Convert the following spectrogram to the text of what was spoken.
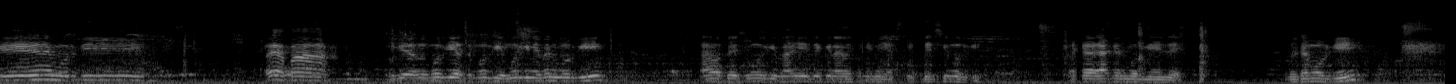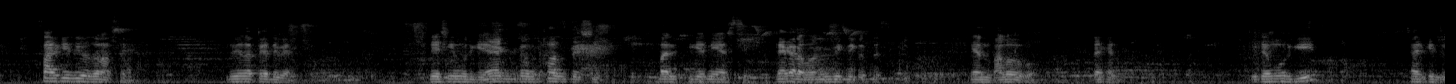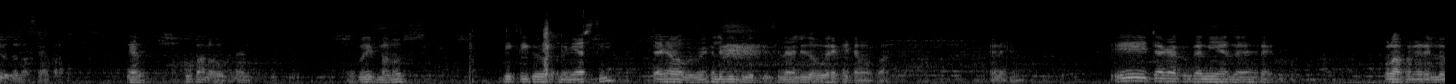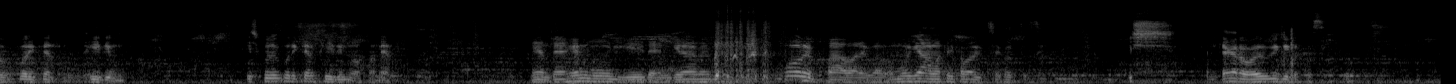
লাগে মুরগি। এই আপা, মুরগি মুরগি আছে, মুরগি মুরগি নেবেন মুরগি। আমার দেশি মুরগি ভাই, এই যে গ্রামে থেকে নিয়ে আসছি, দেশি মুরগি। একা একের মুরগি, এই যে। দুইটা মুরগি, চার কেজি ওজন আছে। দুই হাজার টাকা দেবেন। দেশি মুরগি, একদম খাস দেশি। বাড়ি থেকে নিয়ে আসছি। টাকার অভাবে বিক্রি করতেছি। নেন ভালো হব। দেখেন। দুইটা মুরগি, চার কেজি ওজন আছে আপনার। নেন খুব ভালো হবে নেন গরিব মানুষ, বিক্রি করে নিয়ে আসছি। টাকার অভাবে খালি বিক্রি করতেছি, না হলে জব করে খাইতাম দেখেন, এই টাকা টুকা নিয়ে যায় পোলাপানের এলো, পরীক্ষার ফি দিব স্কুলের পরীক্ষার ফি দিব আপনার হ্যাঁ দেখেন মুরগি দেখেন গ্রামের ওরে বাবা রে বাবা, মুরগি আমাকে খাবার ইচ্ছে করতেছে। ইস, খালি টাকার অভাবে বিক্রি করতেছি।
